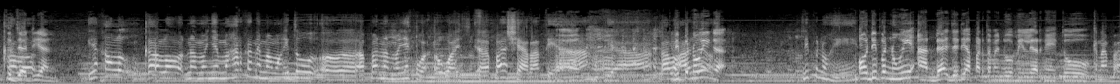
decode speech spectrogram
kejadian. Kalau- ya kalau kalau namanya mahar kan memang itu eh, apa namanya waj- apa syarat ya. Ah. ya. Kalau Dipenuhi nggak? Dipenuhi. Oh dipenuhi ada jadi apartemen 2 miliarnya itu. Kenapa?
